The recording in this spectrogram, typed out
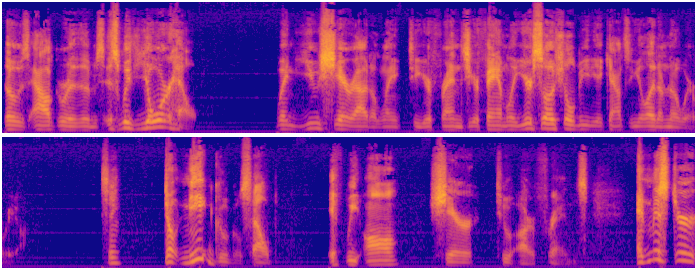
those algorithms is with your help. When you share out a link to your friends, your family, your social media accounts, and you let them know where we are. See, don't need Google's help if we all share to our friends. And Mr.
